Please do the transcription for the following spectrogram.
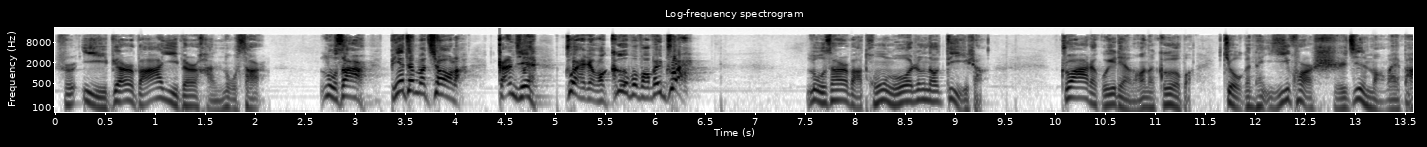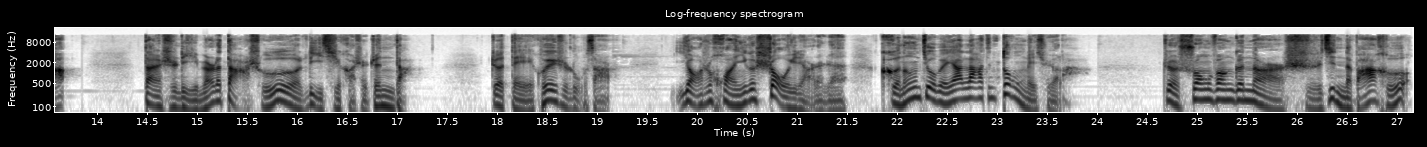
是一边拔一边喊陆三儿：“陆三儿，别他妈敲了，赶紧拽着我胳膊往外拽。”陆三儿把铜锣扔到地上，抓着鬼脸王的胳膊，就跟他一块使劲往外拔。但是里面的大蛇力气可是真大，这得亏是陆三儿，要是换一个瘦一点的人，可能就被丫拉进洞里去了。这双方跟那儿使劲的拔河，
